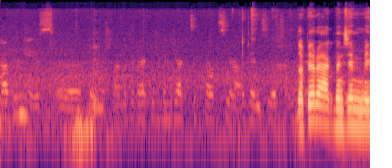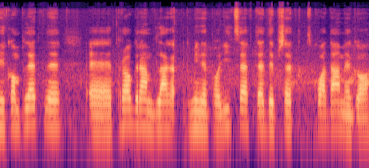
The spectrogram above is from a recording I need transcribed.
Rady nie jest e, konieczna, dopiero jak już będzie akceptacja Agencji Oceny. Dopiero jak będziemy mieli kompletny e, program dla gminy Police, wtedy przedkładamy go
